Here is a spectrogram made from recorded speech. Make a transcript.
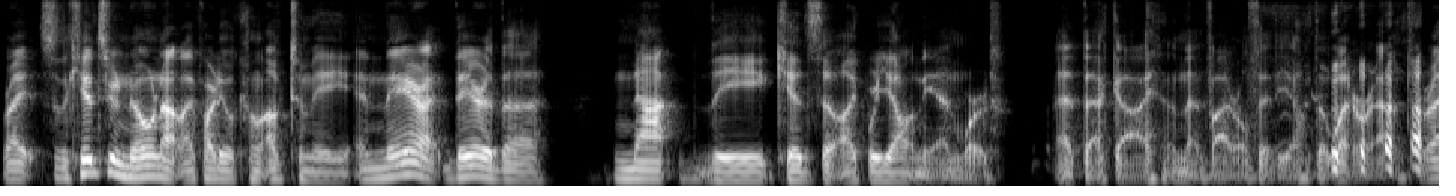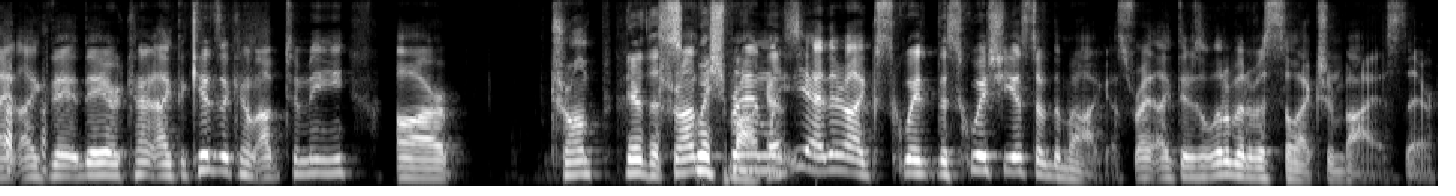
right? So the kids who know not my party will come up to me, and they're they're the not the kids that like were yelling the n word at that guy in that viral video that went around, right? Like they they are kind of like the kids that come up to me are Trump They're the Trump squish friendly. Yeah, they're like squish, the squishiest of the MAGAs, right? Like there's a little bit of a selection bias there.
